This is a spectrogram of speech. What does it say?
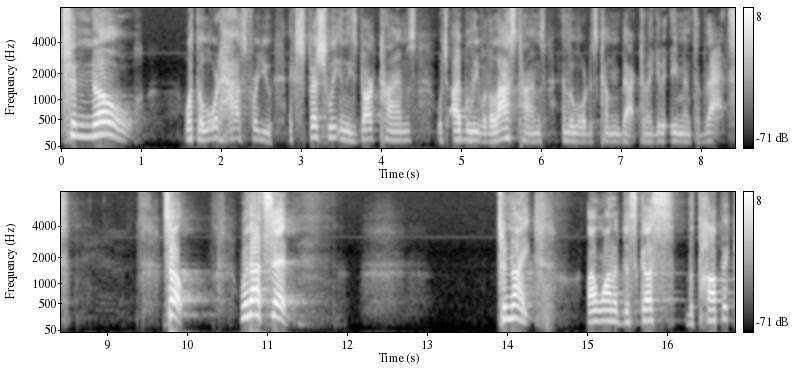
to know what the Lord has for you, especially in these dark times, which I believe are the last times, and the Lord is coming back. Can I get an amen to that? So, with that said, tonight I want to discuss the topic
